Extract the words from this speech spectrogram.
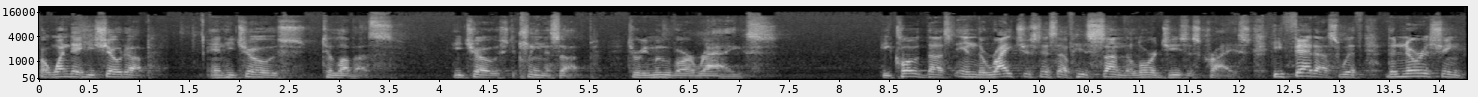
But one day he showed up and he chose to love us. He chose to clean us up, to remove our rags. He clothed us in the righteousness of his son, the Lord Jesus Christ. He fed us with the nourishing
